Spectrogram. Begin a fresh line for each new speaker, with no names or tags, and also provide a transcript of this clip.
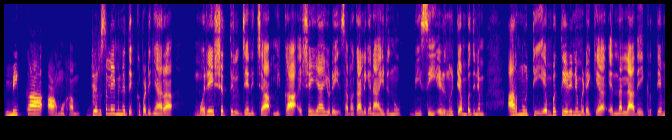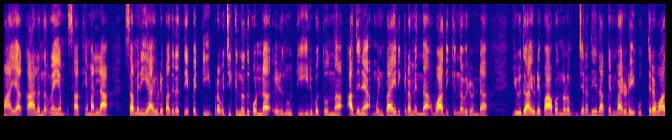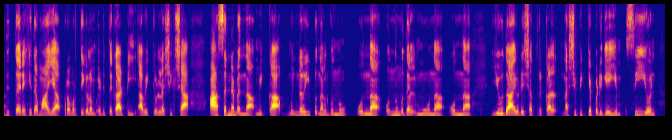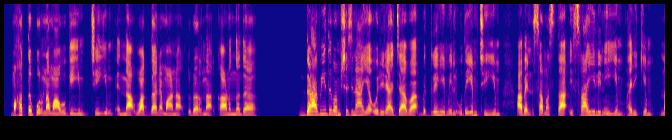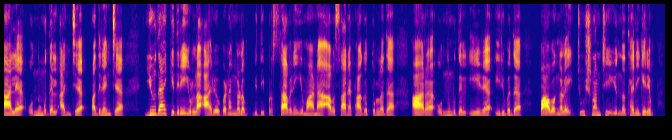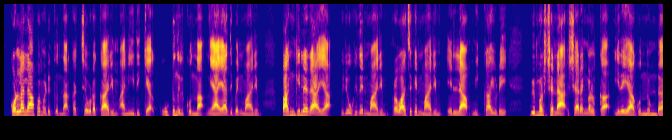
മിക്ക ആമുഖം ജെറുസലേമിന് തെക്കു പടിഞ്ഞാറ് മൊരേഷത്തിൽ ജനിച്ച മിക്ക എഷയ്യായുടെ സമകാലികനായിരുന്നു. ബി. സി. എഴുന്നൂറ്റമ്പതിനും അറുന്നൂറ്റി എൺപത്തിയേഴിനും ഇടയ്ക്ക് എന്നല്ലാതെ കൃത്യമായ കാലനിർണയം സാധ്യമല്ല. സമരിയായുടെ പതനത്തെപ്പറ്റി പ്രവചിക്കുന്നത് കൊണ്ട് എഴുന്നൂറ്റി ഇരുപത്തൊന്ന് അതിന് മുൻപായിരിക്കണമെന്ന് വാദിക്കുന്നവരുണ്ട്. യൂദായുടെ പാപങ്ങളും ജനനേതാക്കന്മാരുടെ ഉത്തരവാദിത്വരഹിതമായ പ്രവൃത്തികളും എടുത്തുകാട്ടി അവയ്ക്കുള്ള ശിക്ഷ ആസന്നമെന്ന മിക്ക മുന്നറിയിപ്പ് നൽകുന്നു. ഒന്ന് ഒന്ന് മുതൽ മൂന്ന് ഒന്ന് യൂതായുടെ ശത്രുക്കൾ നശിപ്പിക്കപ്പെടുകയും സിയോൻ മഹത്വപൂർണമാവുകയും ചെയ്യും എന്ന വാഗ്ദാനമാണ് തുടർന്ന് കാണുന്നത്. ദാവീദ് വംശജനായ ഒരു രാജാവ് ബേത്ത്ലേഹേമിൽ ഉദയം ചെയ്യും. അവൻ സമസ്ത ഇസ്രായേലിനെയും ഭരിക്കും. നാല് ഒന്ന് മുതൽ അഞ്ച് പതിനഞ്ച് യൂതായ്ക്കെതിരെയുള്ള ആരോപണങ്ങളും വിധി പ്രസ്താവനയുമാണ് അവസാന ഭാഗത്തുള്ളത് ആറ് ഒന്ന് മുതൽ ഏഴ് ഇരുപത് പാവങ്ങളെ ചൂഷണം ചെയ്യുന്ന ധനികരും കൊള്ളലാഭമെടുക്കുന്ന കച്ചവടക്കാരും അനീതിക്ക് കൂട്ടുനിൽക്കുന്ന ന്യായാധിപന്മാരും പങ്കിലരായ പുരോഹിതന്മാരും പ്രവാചകന്മാരും എല്ലാം മിക്കായുടെ വിമർശന ശരങ്ങൾക്ക് ഇരയാകുന്നുണ്ട്.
